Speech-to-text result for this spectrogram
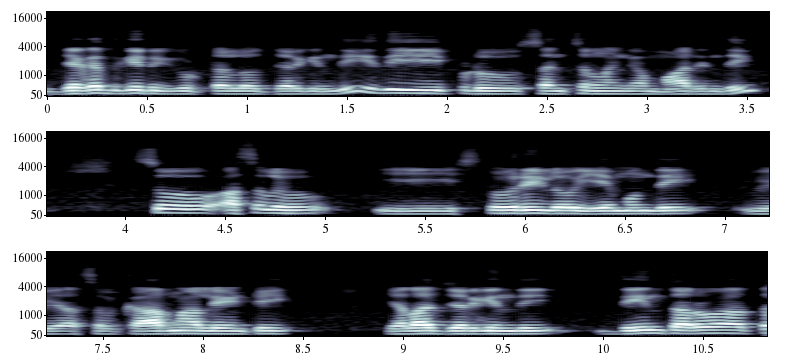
జగద్గిరి గుట్టలో జరిగింది. ఇది ఇప్పుడు సంచలనంగా మారింది. సో అసలు ఈ స్టోరీలో ఏముంది? అసలు కారణాలు ఏంటి ఎలా జరిగింది? దీని తర్వాత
